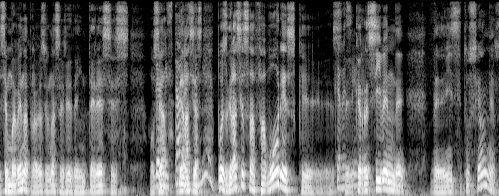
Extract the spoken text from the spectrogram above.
se mueven a través de una serie de intereses. O sea, gracias, pues gracias a favores que, que este, reciben de, de instituciones.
